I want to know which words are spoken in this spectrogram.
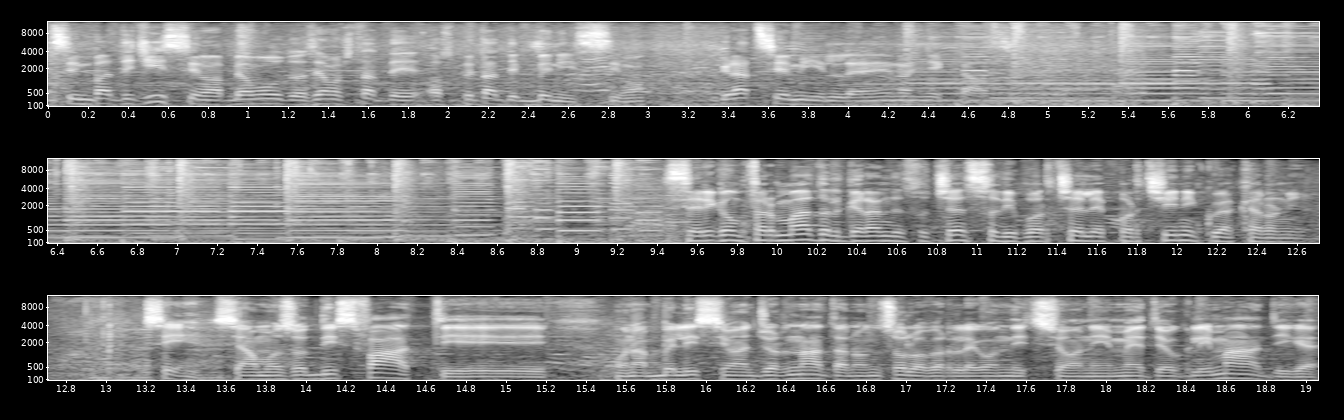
Simpaticissimo, abbiamo avuto, siamo stati ospitati benissimo. Grazie mille in ogni caso. Si è riconfermato il grande successo di Porcelli e Porcini qui a Caronia. Sì, siamo soddisfatti, una bellissima giornata non solo per le condizioni meteoclimatiche,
